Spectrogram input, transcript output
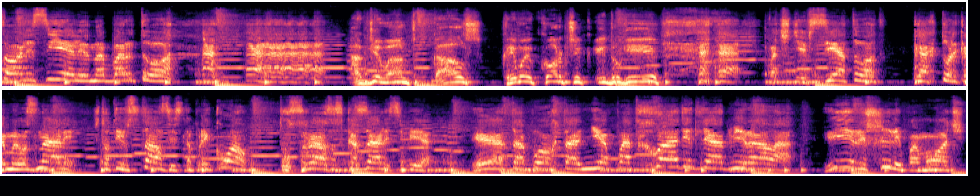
соли съели на борту! А где Вант, Галс, Кривой Корчик и другие? Почти все тут. Как только мы узнали, что ты встал здесь на прикол, то сразу сказали себе, эта бухта не подходит для адмирала, и решили помочь.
